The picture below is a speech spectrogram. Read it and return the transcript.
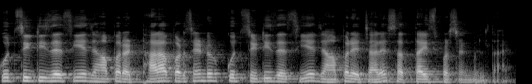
कुछ सिटीज़ ऐसी है जहाँ पर 18 परसेंट और कुछ सिटीज़ ऐसी है जहाँ पर एच आर ए सत्ताईस परसेंट मिलता है।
